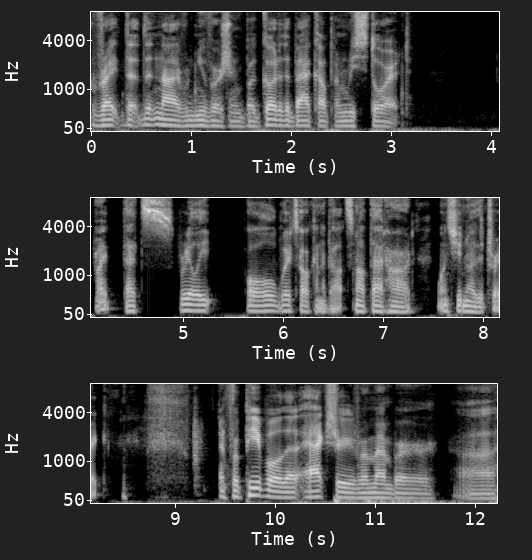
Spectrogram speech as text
write the, the not a new version, but go to the backup and restore it. Right. That's really all we're talking about. It's not that hard once you know the trick. and for people that actually remember uh,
